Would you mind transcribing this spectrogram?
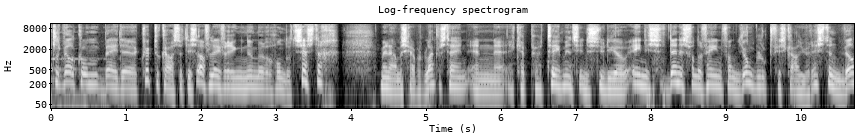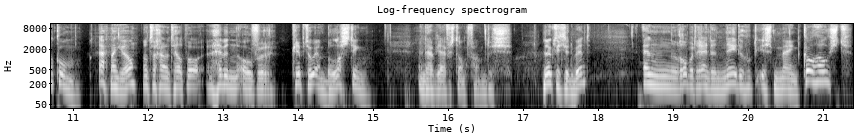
Hartelijk welkom bij de Cryptocast. Het is aflevering nummer 160. Mijn naam is Herbert Blankenstein en uh, ik heb twee mensen in de studio. Eén is Dennis van der Veen van Jongbloed Fiscaal Juristen. Welkom. Ja, dankjewel. Want we gaan het helpen, hebben over crypto en belasting. En daar heb jij verstand van. Dus leuk dat je er bent. En Robert Reinder Nederhoed is mijn co-host.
